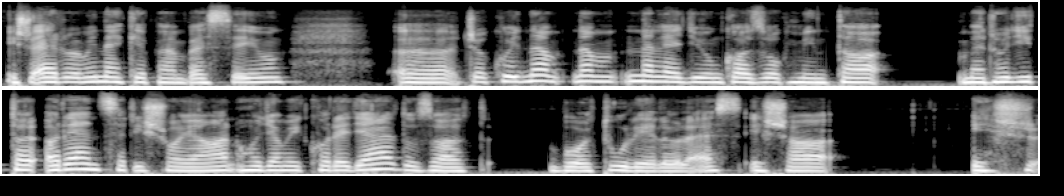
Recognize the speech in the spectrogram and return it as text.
és erről mindenképpen beszéljünk, csak hogy nem, nem, ne legyünk azok, mint a, mert hogy itt a, a rendszer is olyan, hogy amikor egy áldozatból túlélő lesz, és a és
